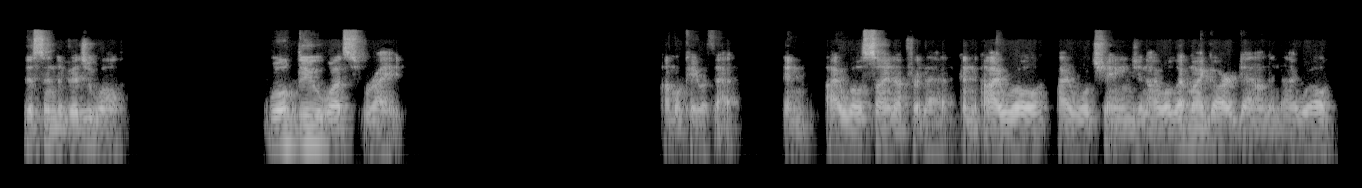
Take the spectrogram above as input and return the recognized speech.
this individual we'll do what's right. I'm okay with that. And I will sign up for that. And I will, I will change and I will let my guard down and I will,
